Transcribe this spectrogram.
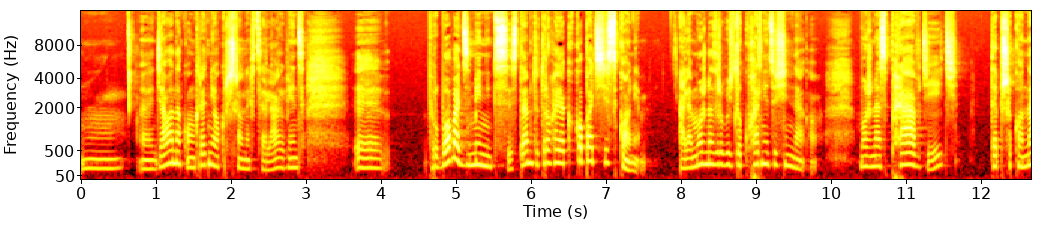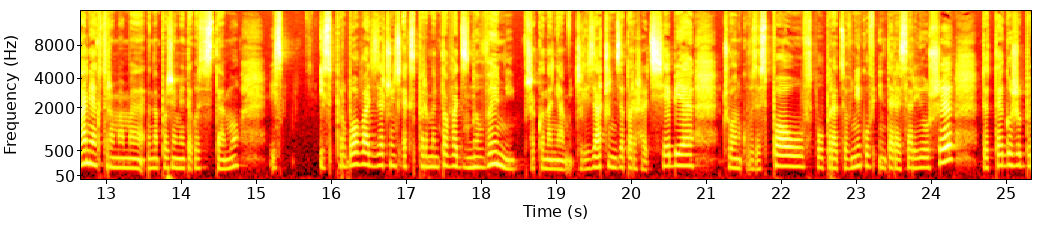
mm, e, działa na konkretnie określonych celach, więc y, próbować zmienić system to trochę jak kopać się z koniem, ale można zrobić dokładnie coś innego. Można sprawdzić te przekonania, które mamy na poziomie tego systemu i i spróbować zacząć eksperymentować z nowymi przekonaniami, czyli zacząć zapraszać siebie, członków zespołu, współpracowników, interesariuszy do tego, żeby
